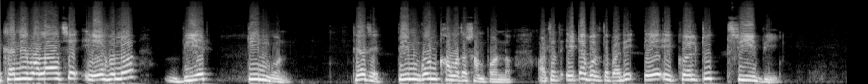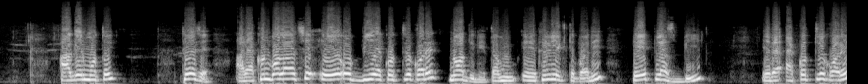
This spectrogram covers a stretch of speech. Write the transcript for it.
এখানে বলা আছে এ হলো বি এর তিন গুণ। ঠিক আছে? তিন গুণ ক্ষমতা সম্পন্ন। অর্থাৎ এটা বলতে পারি A equal to three B আগের মতোই। ঠিক আছে? আর এখন বলা আছে এ ও বি একত্রে করে ন দিনে। তো আমি এখানে লিখতে পারি এ প্লাস বি এরা একত্রে করে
